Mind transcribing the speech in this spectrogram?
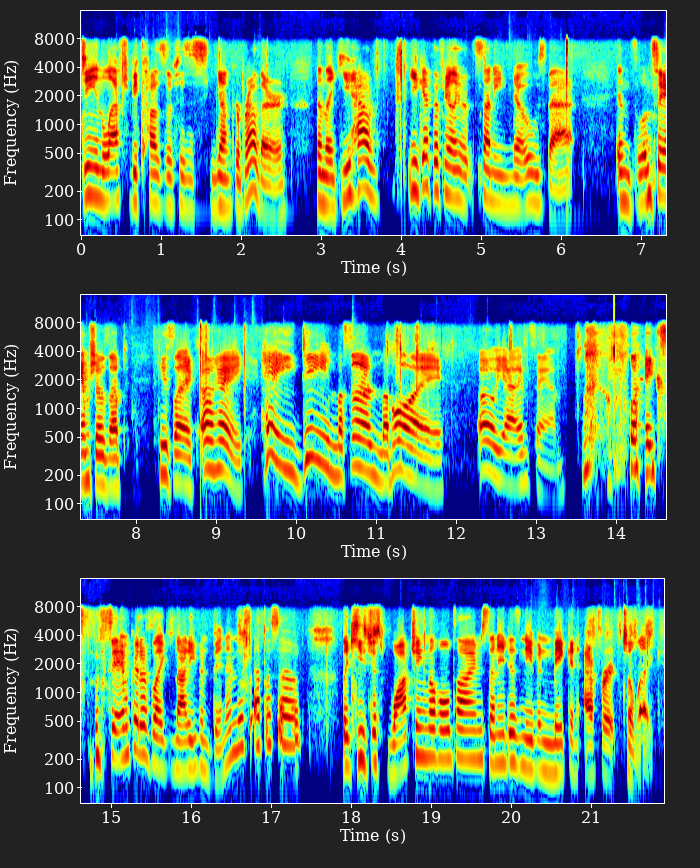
Dean left because of his younger brother, and like you have you get the feeling that Sonny knows that, and when Sam shows up, he's like, "Oh hey, hey Dean, my son, my boy." Oh yeah, and Sam. like Sam could have like not even been in this episode. Like he's just watching the whole time. Sonny doesn't even make an effort to like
